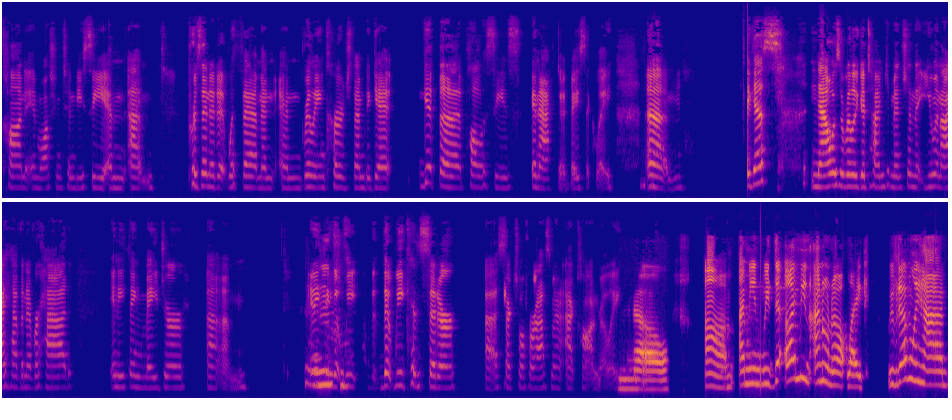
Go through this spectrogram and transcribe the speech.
Con in Washington D.C. and um, presented it with them and and really encouraged them to get get the policies enacted basically. Um, I guess now is a really good time to mention that you and I haven't ever had anything major, um, anything that we that we consider uh, sexual harassment at con. Really, no. Um, I mean, we. De- I mean, I don't know. Like, we've definitely had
